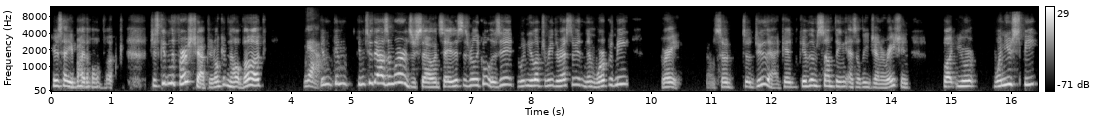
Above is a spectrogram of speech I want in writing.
Here's how you buy the whole book. Just give them the first chapter. Don't give them the whole book. Yeah, Give them, give them, give them 2,000 words or so and say, This is really cool, isn't it? Wouldn't you love to read the rest of it and then work with me? Great. So, so do that. Get, give them something as a lead generation. But you're, when you speak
